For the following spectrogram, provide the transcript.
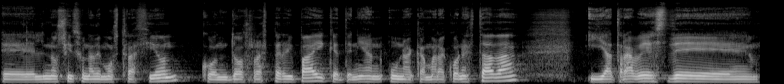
él nos hizo una demostración con dos Raspberry Pi que tenían una cámara conectada y a través de,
